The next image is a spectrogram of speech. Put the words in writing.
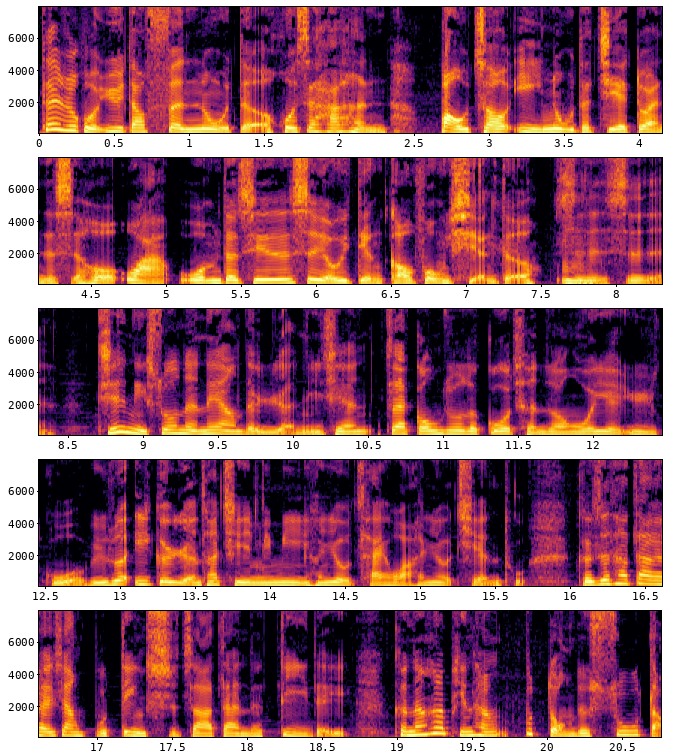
但如果遇到愤怒的，或是他很暴躁易怒的阶段的时候，哇，我们的其实是有一点高风险的。是是。其实你说的那样的人，以前在工作的过程中，我也遇过。比如说一个人，他其实明明很有才华、很有前途，可是他大概像不定时炸弹的地雷，可能他平常不懂得疏导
